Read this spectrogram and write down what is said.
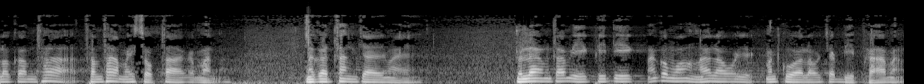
เรากำท่าทำท่าไม่สบตากับมัน แล้วก็ตั้งใจใหม่เวลามันทำอีกผิดอีก มันก็มองหาเราอีกมันกลัวเราจะบีบขามัน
